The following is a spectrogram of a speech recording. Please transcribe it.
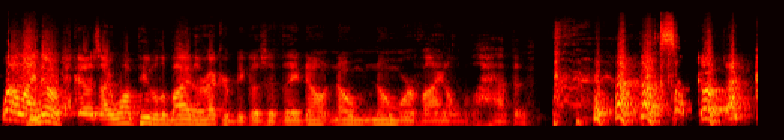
Well, I know because I want people to buy the record because if they don't, no, no more vinyl will happen. so, go back.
